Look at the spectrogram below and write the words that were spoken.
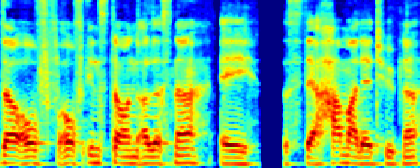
Da auf, auf Insta und alles, ne? Ey, das ist der Hammer, der Typ, ne?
